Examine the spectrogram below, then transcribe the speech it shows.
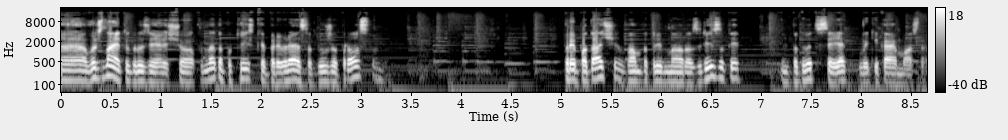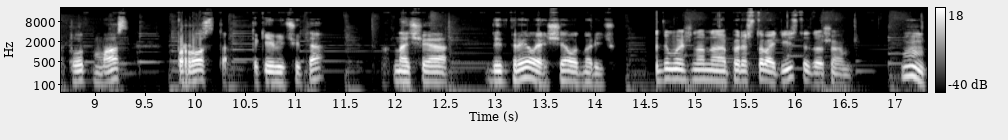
Е, ви ж знаєте, друзі, що котлета по-київськи перевіряється дуже просто. При подачі вам потрібно розрізати подивитися, як витікає масло. Тут мас просто таке відчуття, наче відкрили ще одну річ. Ти думаєш, нам треба переставати їсти, то що? М,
